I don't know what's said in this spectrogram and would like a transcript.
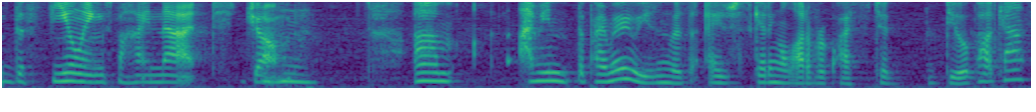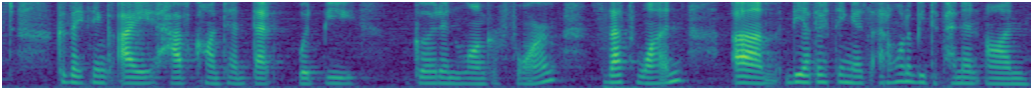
the feelings behind that jump? Mm-hmm. Um, I mean, the primary reason was I was just getting a lot of requests to do a podcast because I think I have content that would be good in longer form. So that's one. Um, the other thing is I don't want to be dependent on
